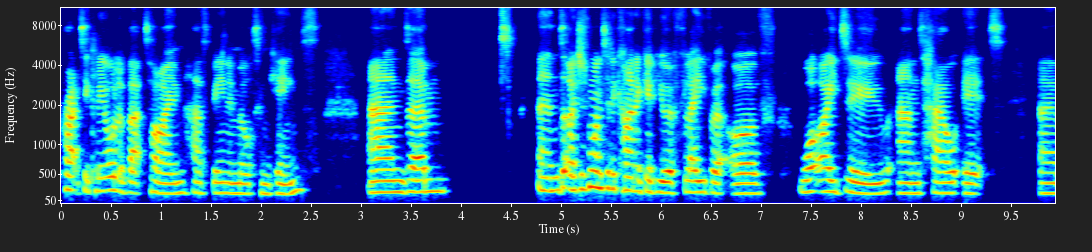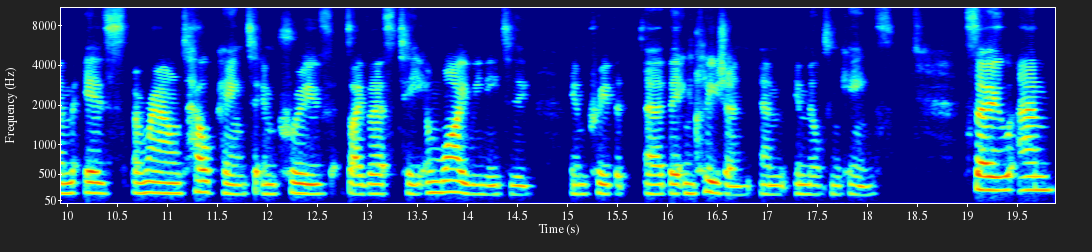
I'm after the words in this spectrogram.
practically all of that time has been in Milton Keynes. And um, and I just wanted to kind of give you a flavour of what I do and how it um, is around helping to improve diversity and why we need to improve the, uh, the inclusion um, in Milton Keynes. So um,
